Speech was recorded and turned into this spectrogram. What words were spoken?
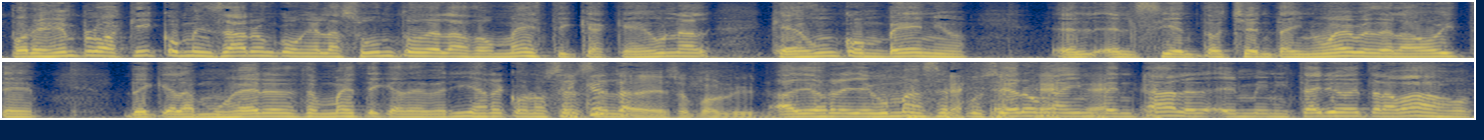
Por ejemplo, aquí comenzaron con el asunto de las domésticas, que es una que es un convenio el, el 189 de la OIT de que las mujeres domésticas deberían reconocerse. ¿Qué está eso, Paulino? Adiós Reyes Guzmán, se pusieron a inventar el, Ministerio de Trabajo,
